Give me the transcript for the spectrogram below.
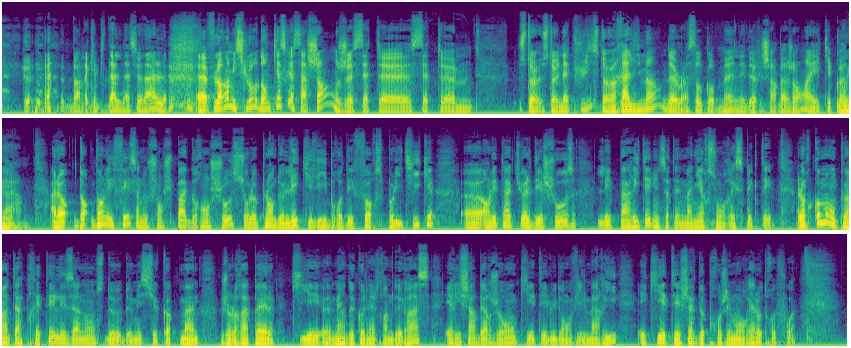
dans la capitale nationale. Euh, Florent Michelot, donc qu'est-ce que ça change cette euh, cette euh, c'est un, un, appui, c'est un ralliement de Russell Koopman et de Richard Bergeron à l'équipe Coder. Alors, dans, dans, les faits, ça ne change pas grand-chose sur le plan de l'équilibre des forces politiques. Euh, en l'état actuel des choses, les parités, d'une certaine manière, sont respectées. Alors, comment on peut interpréter les annonces de, de messieurs Koopman, je le rappelle, qui est euh, maire de Connaître-Dame de Grâce, et Richard Bergeron, qui est élu dans Ville-Marie et qui était chef de projet Montréal autrefois?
